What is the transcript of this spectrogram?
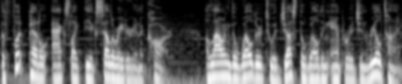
The foot pedal acts like the accelerator in a car, allowing the welder to adjust the welding amperage in real time,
